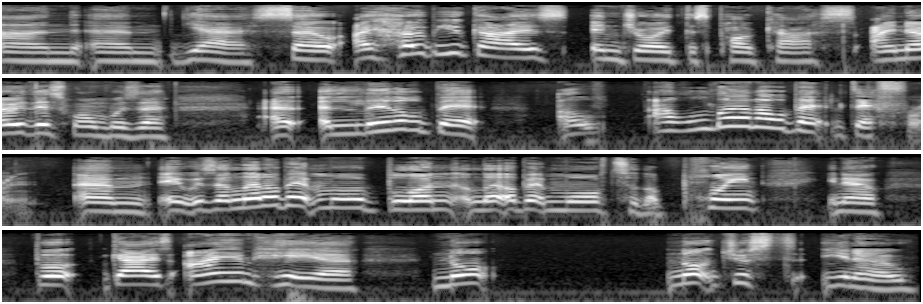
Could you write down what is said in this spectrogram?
And um, yeah, so I hope you guys enjoyed this podcast. I know this one was a a, a little bit a, a little bit different. Um, it was a little bit more blunt, a little bit more to the point, you know. But guys, I am here not not just you know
